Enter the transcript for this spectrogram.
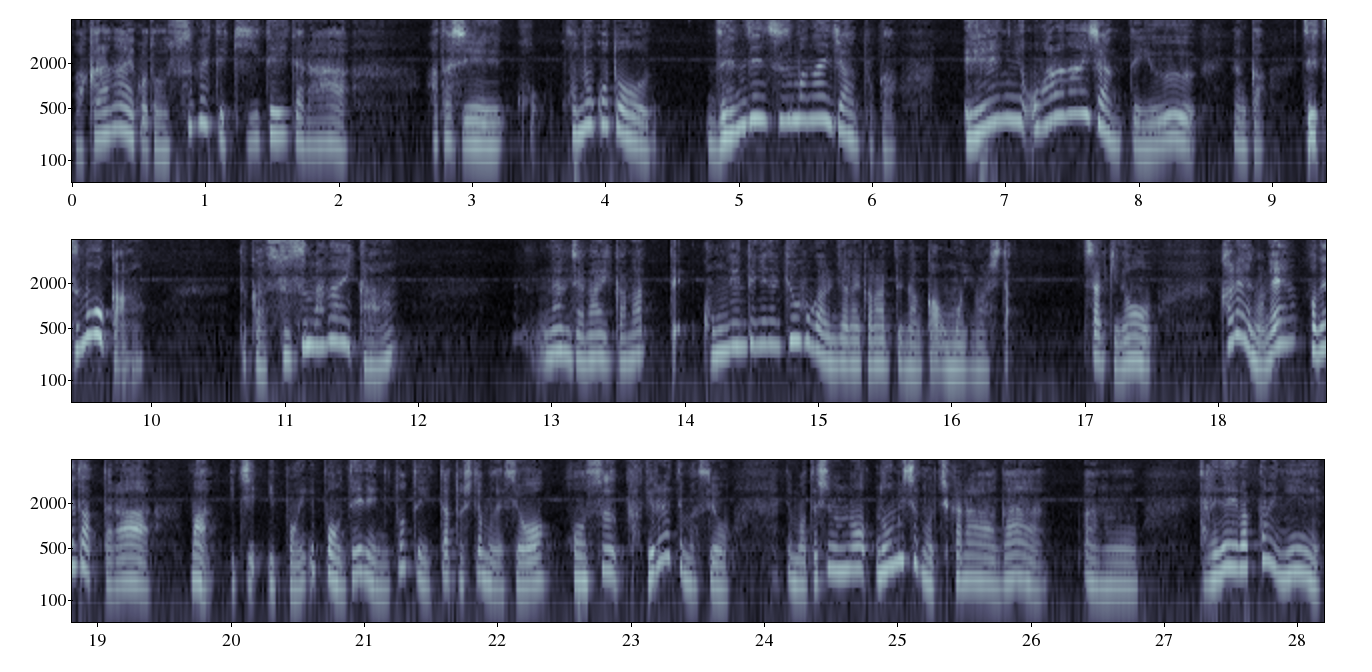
わからないことを全て聞いていたら、私こ、のこと全然進まないじゃんとか、永遠に終わらないじゃんっていう、なんか、絶望感てか、進まない感なんじゃないかなって、根源的な恐怖があるんじゃないかなってなんか思いました。さっきの、彼のね、骨だったら、まあ、一、一本一本丁寧に取っていったとしてもですよ、本数限られてますよ。でも私の脳みその力が、あの、足りないばっかりに、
